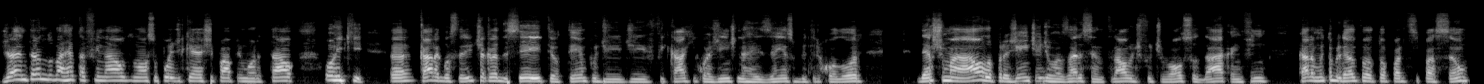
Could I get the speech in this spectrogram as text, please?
Já entrando na reta final do nosso podcast Papo Imortal. Ô, Rick, uh, cara, gostaria de te agradecer aí teu tempo de, de ficar aqui com a gente na resenha sobre tricolor deste uma aula pra gente de Rosário Central, de futebol sudaca, enfim. Cara, muito obrigado pela tua participação.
